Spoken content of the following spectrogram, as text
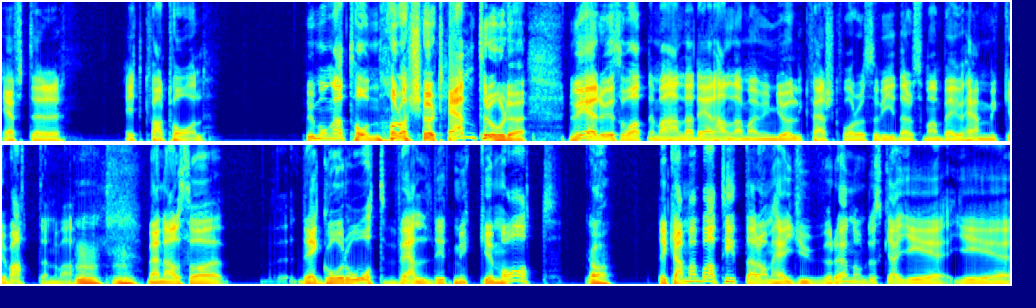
efter ett kvartal. Hur många ton har de kört hem tror du? Nu är det ju så att när man handlar där handlar man med mjölk, färskvaror och så vidare så man bär ju hem mycket vatten. va. Men alltså det går åt väldigt mycket mat. Ja. Det kan man bara titta de här djuren. Om du ska ge, ge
